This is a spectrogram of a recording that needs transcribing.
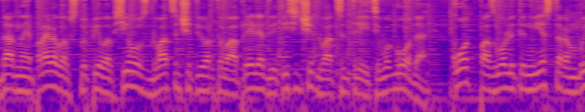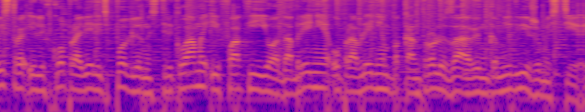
Данное правило вступило в силу с 24 апреля 2023 года. Код позволит инвесторам быстро и легко проверить подлинность рекламы и факт ее одобрения управлением по контролю за рынком недвижимости.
